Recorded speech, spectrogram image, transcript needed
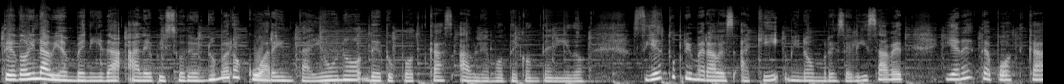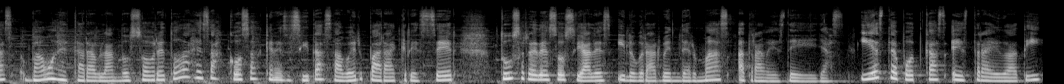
Te doy la bienvenida al episodio número 41 de tu podcast Hablemos de contenido. Si es tu primera vez aquí, mi nombre es Elizabeth y en este podcast vamos a estar hablando sobre todas esas cosas que necesitas saber para crecer tus redes sociales y lograr vender más a través de ellas. Y este podcast es traído a ti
